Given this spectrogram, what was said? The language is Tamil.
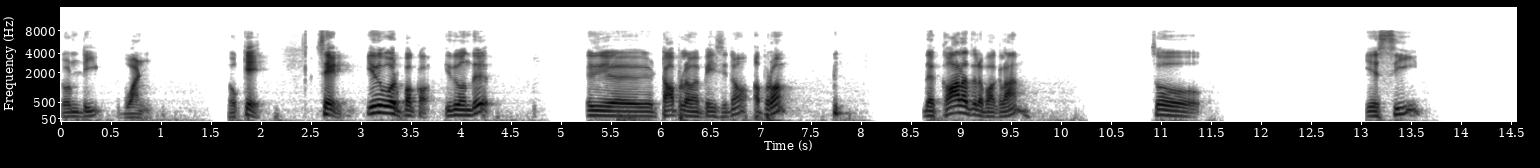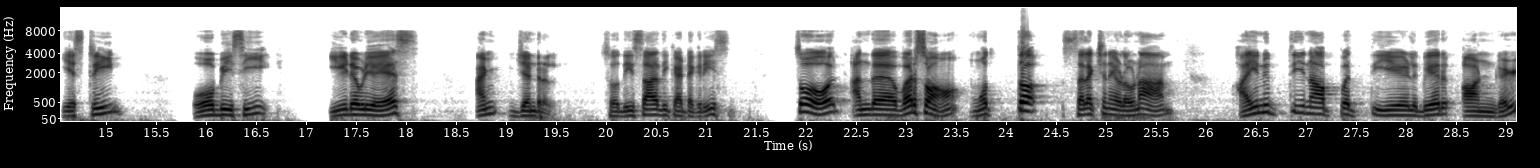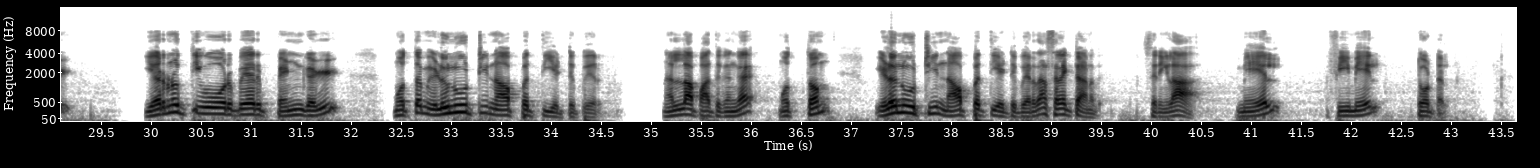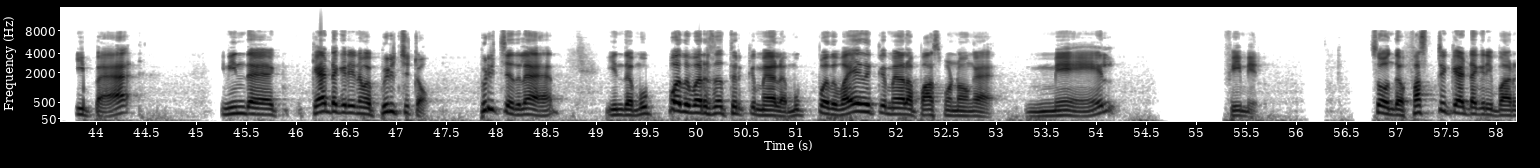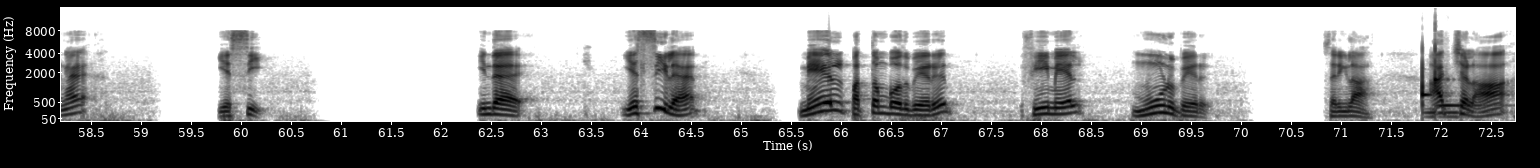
twenty one okay சரி. இது ஒரு பக்கம். இது வந்து இது டாப்பில் பேசிட்டோம். அப்புறம் இந்த காலத்தில் பார்க்கலாம். So SC ST OBC EWS and general so these are the categories so அந்த வருஷம் மொத்த செலெக்ஷன் எவ்வளோனா ஐநூற்றி நாற்பத்தி ஏழு பேர் ஆண்கள் இரநூத்தி ஓரு பேர் பெண்கள் மொத்தம் எழுநூற்றி நாற்பத்தி எட்டு பேர். நல்லா பார்த்துக்கோங்க. மொத்தம் எழுநூற்றி நாற்பத்தி எட்டு பேர் தான் செலக்ட் ஆனது. சரிங்களா? மேல் ஃபீமேல் டோட்டல் இப்போ இந்த கேட்டகரி நம்ம பிரிச்சிட்டோம். பிரித்ததில் இந்த முப்பது வருஷத்திற்கு மேலே முப்பது வயதுக்கு மேலே பாஸ் பண்ணவங்க மேல் ஃபீமேல் ஸோ இந்த ஃபஸ்ட்டு கேட்டகரி பாருங்கள் எஸ்சி இந்த எஸ்சியில் மேல் பத்தொம்போது பேர் ஃபீமேல் மூணு பேர். சரிங்களா? ஆக்சுவலாக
